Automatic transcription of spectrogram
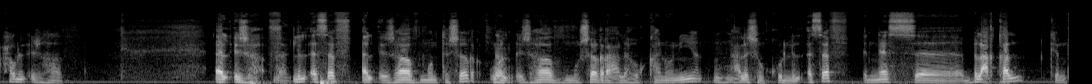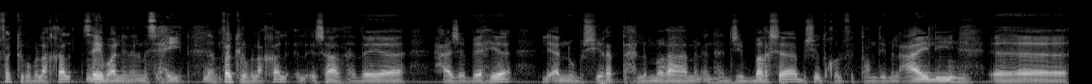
حول الإجهاض. الإجهاض. نعم. للأسف الإجهاض منتشر نعم. والإجهاض مشرع له قانونيا. علاش نقول للأسف الناس آه، بالعقل كان نفكروا بالعقل سيبوا علينا المسيحيين. نعم. فكروا بالعقل الإجهاض هذايا حاجة باهية لأنه باش يرتح المرأة من أنها تجيب برشا باش يدخل في التنظيم العائلي آه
